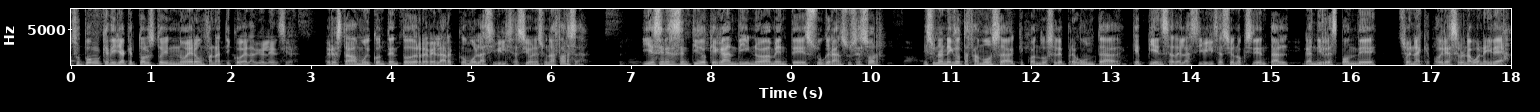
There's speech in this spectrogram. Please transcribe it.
Supongo que diría que Tolstoy no era un fanático de la violencia, pero estaba muy contento de revelar cómo la civilización es una farsa. Y es en ese sentido que Gandhi nuevamente es su gran sucesor. Es una anécdota famosa que cuando se le pregunta qué piensa de la civilización occidental, Gandhi responde, suena que podría ser una buena idea.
